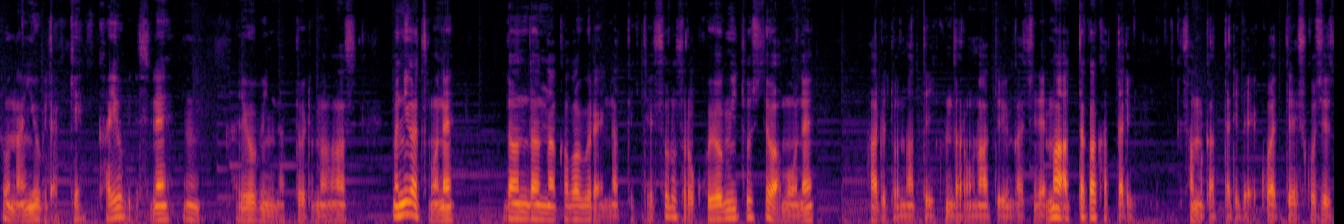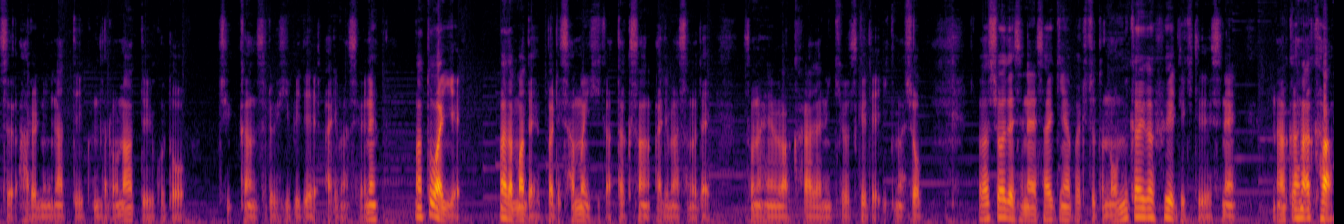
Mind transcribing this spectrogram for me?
今日何曜日だっけ？火曜日ですね。うん。火曜日になっております。まあ、2月もね、だんだん半ばぐらいになってきて、そろそろ暦としてはもうね、春となっていくんだろうなという感じで、まあ、暖かかったり、寒かったりで、こうやって少しずつ春になっていくんだろうなということを実感する日々でありますよね。まあ、とはいえ、まだまだやっぱり寒い日がたくさんありますので、その辺は体に気をつけていきましょう。私はですね、最近やっぱりちょっと飲み会が増えてきてですね、なかなか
